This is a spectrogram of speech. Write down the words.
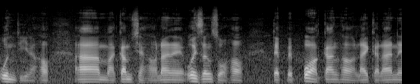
问题了吼，啊嘛感谢吼，咱的卫生所吼特别半工吼来给咱的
